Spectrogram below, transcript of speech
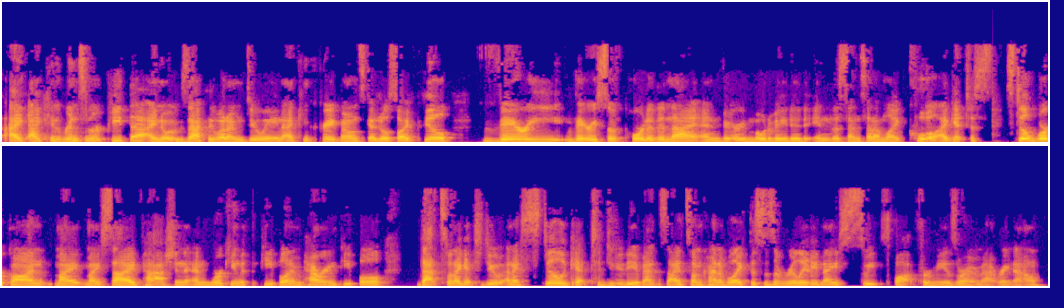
I, I can rinse and repeat that. I know exactly what I'm doing. I can create my own schedule. So I feel very very supported in that and very motivated in the sense that I'm like cool I get to still work on my my side passion and working with people and empowering people. That's what I get to do and I still get to do the event side. So I'm kind of like this is a really nice sweet spot for me is where I'm at right now.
